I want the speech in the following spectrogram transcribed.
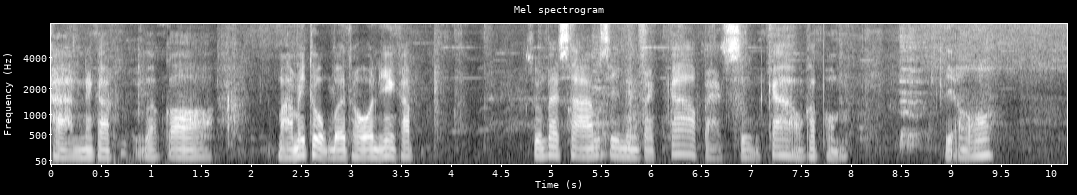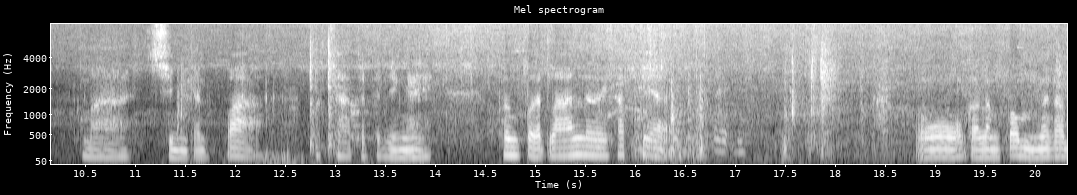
คานนะครับ แล้วก็มาไม่ถูกเบอร์โทรนี้ครับ 0 8 3 4 1 8 9 8 0 9 ครับผม เดี๋ยวมาชิมกันว่ารสชาติจะเป็นยังไง เพิ่งเปิดร้านเลยครับเนี่ย โอ้กำลังต้มนะครับ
